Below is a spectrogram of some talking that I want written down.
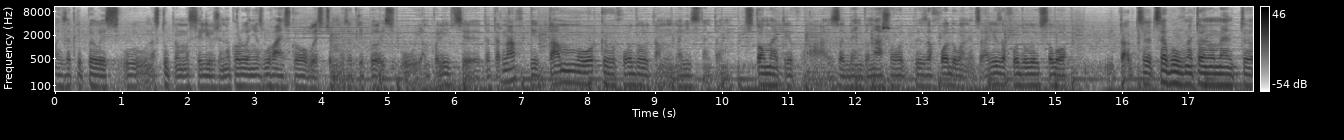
Ми закріпились у наступному селі вже на кордоні з Луганською областю. Ми закріпились у Ямполівці та Тернах. І там орки виходили там на відстань там 100 метрів. А за день до нашого заходу вони взагалі заходили в село. І Так, це, це був на той момент е,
